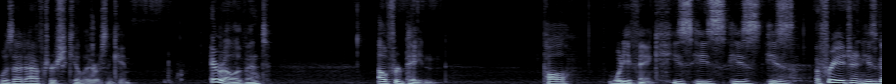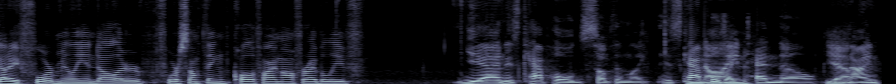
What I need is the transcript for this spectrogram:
was that after Shaquille Harrison came? Irrelevant. Elfrid Payton. Paul, what do you think? He's he's he's he's a free agent. He's got a four million dollar for something qualifying offer, I believe. Yeah, and his cap holds something like his cap holds like ten though. Yeah. nine.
